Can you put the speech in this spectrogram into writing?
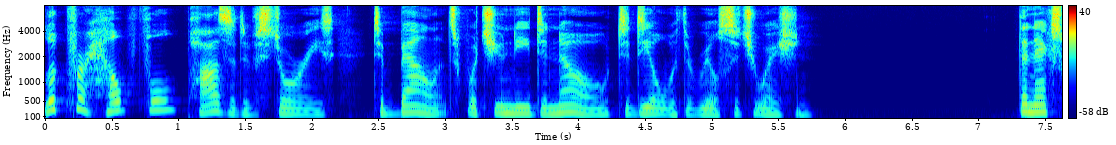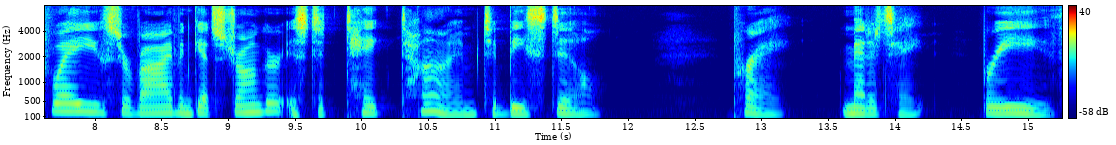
Look for helpful, positive stories to balance what you need to know to deal with the real situation. The next way you survive and get stronger is to take time to be still. Pray, meditate, breathe,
